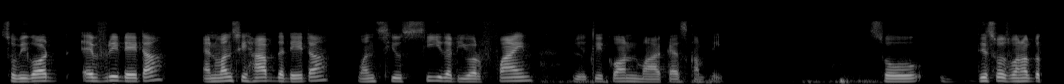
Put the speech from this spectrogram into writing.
So we got every data. And once you have the data, once you see that you are fine, you'll click on mark as complete. So this was one of the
